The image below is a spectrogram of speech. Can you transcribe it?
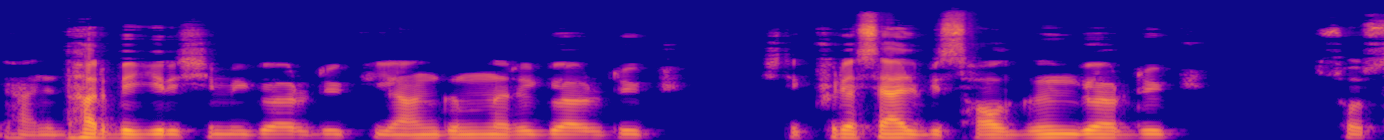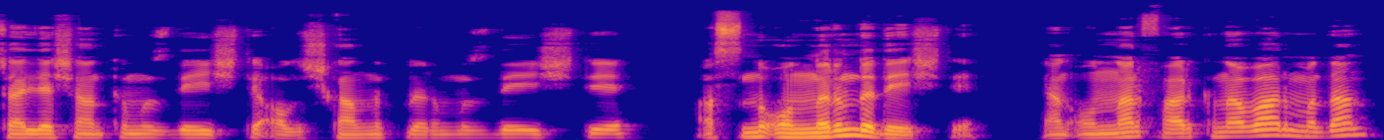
Yani darbe girişimi gördük, yangınları gördük, işte küresel bir salgın gördük. Sosyal yaşantımız değişti, alışkanlıklarımız değişti. Aslında onların da değişti. Yani onlar farkına varmadan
